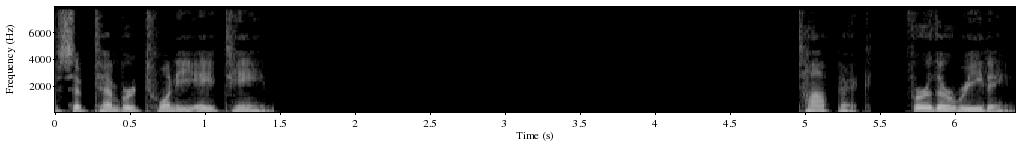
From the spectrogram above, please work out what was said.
September 2018. Topic. Further reading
